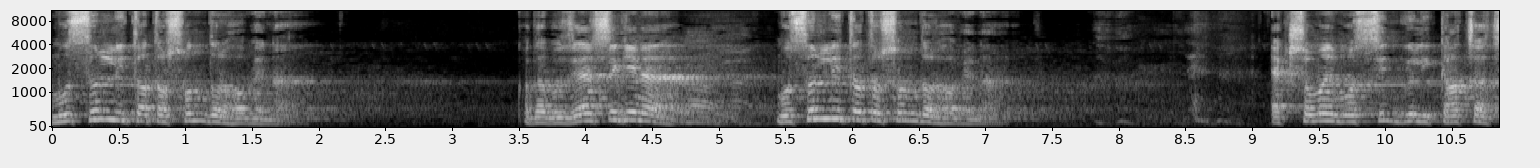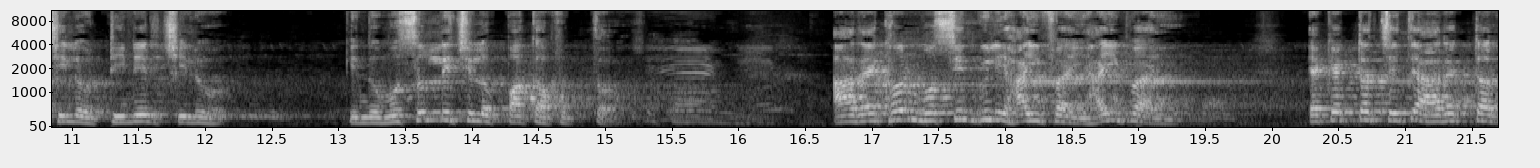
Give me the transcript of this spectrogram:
মুসল্লি তত সুন্দর হবে না। কথা বুঝে আসছে কিনা? মুসল্লি তত সুন্দর হবে না। একসময় মসজিদগুলি কাঁচা ছিল, টিনের ছিল, কিন্তু মুসল্লি ছিল পাকা পুক্ত আর এখন মসজিদগুলি হাইফাই হাইফাই। এক একটা চাইতে আর একটার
